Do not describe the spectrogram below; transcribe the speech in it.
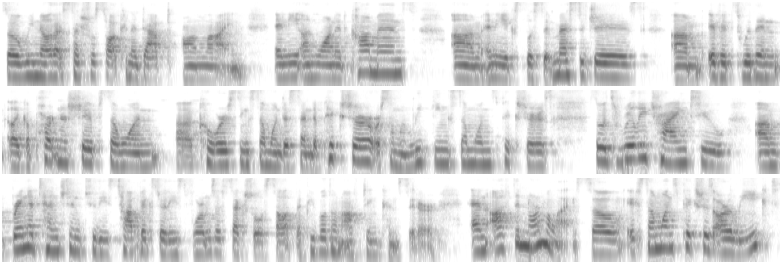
So we know that sexual assault can adapt online. Any unwanted comments, um, any explicit messages, um, if it's within like a partnership, someone uh, coercing someone to send a picture or someone leaking someone's pictures. So it's really trying to um, bring attention to these topics or these forms of sexual assault that people don't often consider and often normalize. So if someone's pictures are leaked,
